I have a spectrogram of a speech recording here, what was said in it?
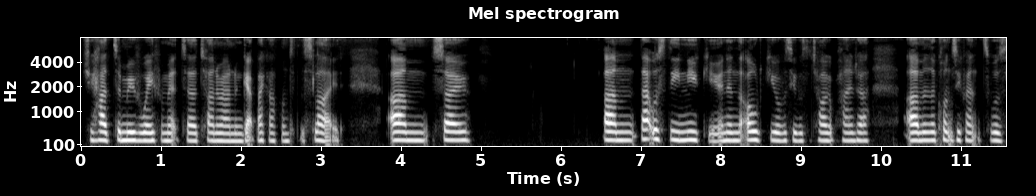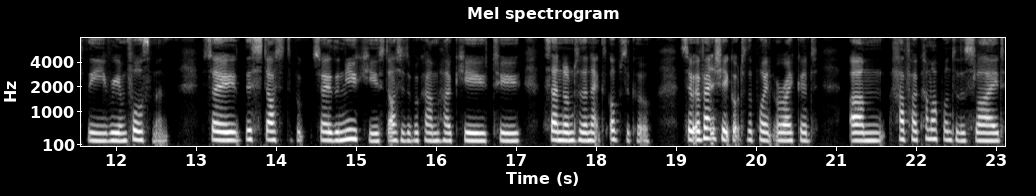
she had to move away from it to turn around and get back up onto the slide. Um, so um, that was the new cue, and then the old cue obviously was the target behind her, um, and the consequence was the reinforcement. So this started to, so the new cue started to become her cue to send on to the next obstacle. So eventually it got to the point where I could um, have her come up onto the slide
